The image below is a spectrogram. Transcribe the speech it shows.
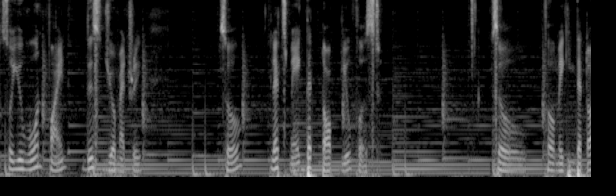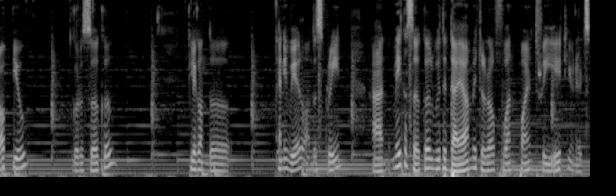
So you won't find this geometry. So let's make the top view first. So for making the top view go to circle click on the anywhere on the screen and make a circle with a diameter of 1.38 units.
